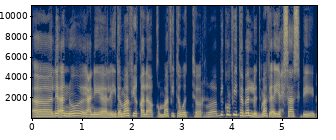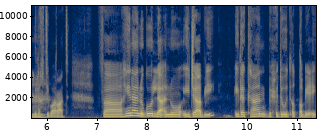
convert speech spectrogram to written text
آه، لأنه يعني إذا ما في قلق ما في توتر بيكون في تبلد ما في أي إحساس بالاختبارات. فهنا نقول لا أنه إيجابي إذا كان بحدود الطبيعي.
